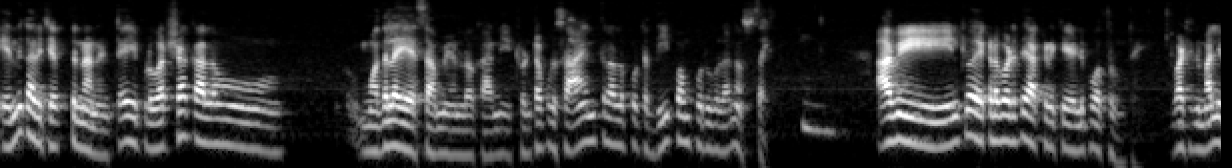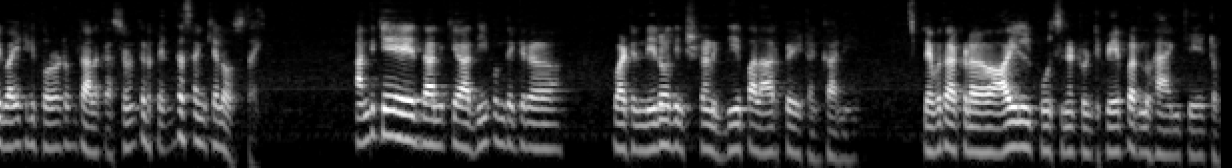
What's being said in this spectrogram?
ఎందుకు అది చెప్తున్నానంటే ఇప్పుడు వర్షాకాలం మొదలయ్యే సమయంలో కానీ ఇటువంటప్పుడు సాయంత్రాల పూట దీపం పురుగులు అని వస్తాయి అవి ఇంట్లో ఎక్కడ పడితే అక్కడికి వెళ్ళిపోతూ ఉంటాయి. వాటిని మళ్ళీ బయటికి తోలడం చాలా కష్టం. ఇక్కడ పెద్ద సంఖ్యలో వస్తాయి. అందుకే దానికి ఆ దీపం దగ్గర వాటిని నిరోధించడానికి దీపాలు ఆర్పేయటం కానీ లేకపోతే అక్కడ ఆయిల్ పూసినటువంటి పేపర్లు హ్యాంగ్ చేయటం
